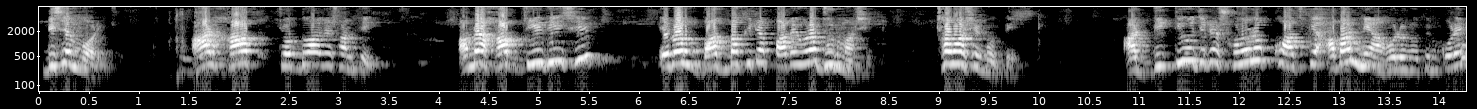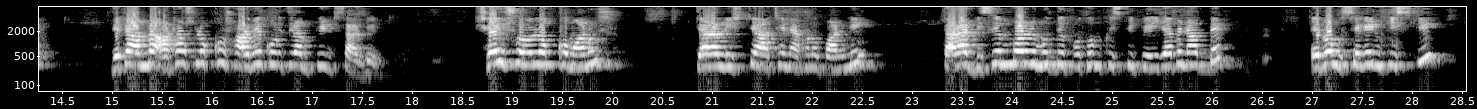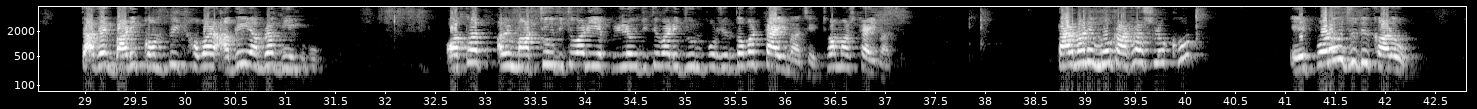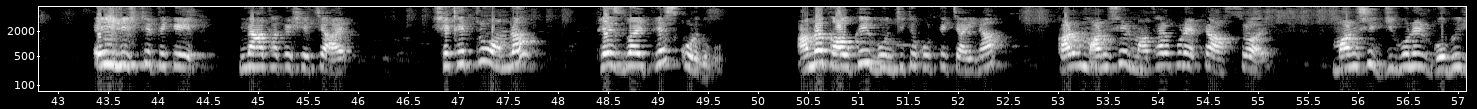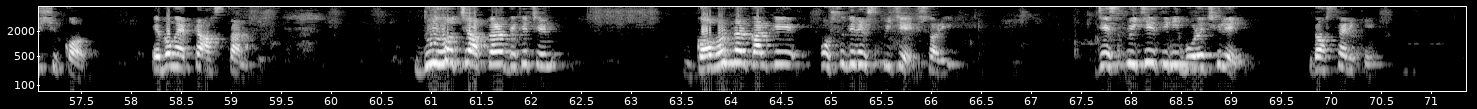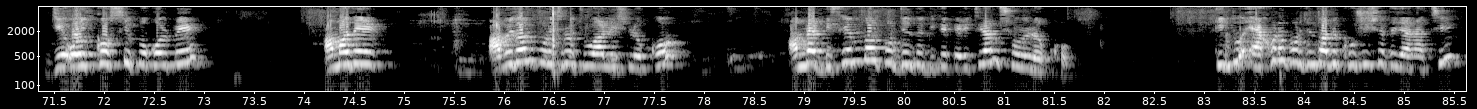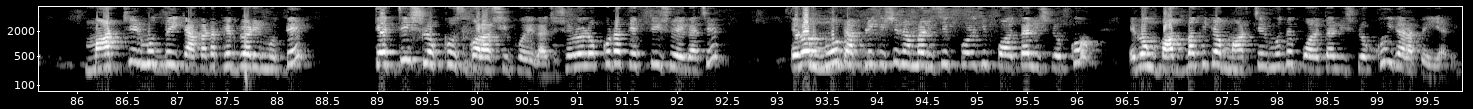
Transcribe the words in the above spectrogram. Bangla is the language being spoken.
ডিসেম্বরে। আর হাফ চোদ্দ হাজার সামথিং আমরা হাফ দিয়ে দিয়েছি এবং বাদ বাকিটা পাবে ওরা জুন মাসে, ছ মাসের মধ্যে। আর দ্বিতীয় যেটা ষোলো লক্ষ আজকে আবার নেওয়া হলো নতুন করে, যেটা আমরা আঠাশ লক্ষ সার্ভে করেছিলাম ফিল্ড সার্ভে সেই ষোলো লক্ষ মানুষ যারা লিস্টে আছেন, এখনও পাননি, তারা ডিসেম্বরের মধ্যে প্রথম কিস্তি পেয়ে যাবেন অর্ধেক এবং সেকেন্ড কিস্তি তাদের বাড়ি কমপ্লিট হওয়ার আগেই আমরা দিয়ে দেবো। অর্থাৎ আমি মার্চেও দিতে পারি, এপ্রিলেও দিতে পারি, জুন পর্যন্ত, আমার টাইম আছে, ছ মাস টাইম আছে। তার মানে মোট আঠাশ লক্ষ। এরপরেও যদি কারও এই লিস্টে থেকে না থাকে, সে চায়, সেক্ষেত্রেও আমরা ফেস বাই ফেস করে দেবো। আমরা কাউকেই বঞ্চিত করতে চাই না, কারণ মানুষের মাথার উপরে একটা আশ্রয়, মানুষের জীবনের গভীর শিকড়। এবং একটা আস্তানা। দুই হচ্ছে আপনারা দেখেছেন, গভর্নর কালকে পরশুদিনের স্পিচে সরি যে স্পিচে তিনি বলেছিলেন দশ তারিখে যে ঐক্যশ্রী প্রকল্পে আমাদের আবেদন করেছিল চুয়াল্লিশ লক্ষ, আমরা ডিসেম্বর পর্যন্ত দিতে পেরেছিলাম ষোলো লক্ষ। কিন্তু এখনও পর্যন্ত আমি খুশির সাথে জানাচ্ছি মার্চের মধ্যে এই টাকাটা, ফেব্রুয়ারির মধ্যে তেত্রিশ লক্ষ স্কলারশিপ হয়ে গেছে। ষোলো লক্ষটা তেত্রিশ হয়ে গেছে। এবং মোট অ্যাপ্লিকেশন আমরা রিসিভ করেছি পঁয়তাল্লিশ লক্ষ এবং বাদবাকিটা মার্চের মধ্যে পঁয়তাল্লিশ লক্ষই তারা পেয়ে যাবে।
